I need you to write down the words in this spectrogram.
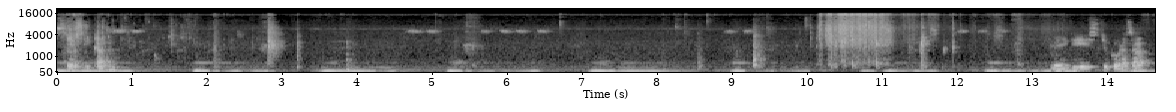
sos ikan. Maggi cukup rasa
